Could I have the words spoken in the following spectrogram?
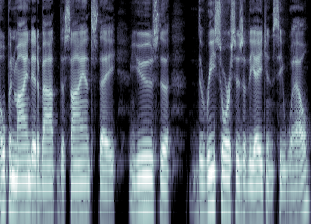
open minded about the science. They used the the resources of the agency well,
